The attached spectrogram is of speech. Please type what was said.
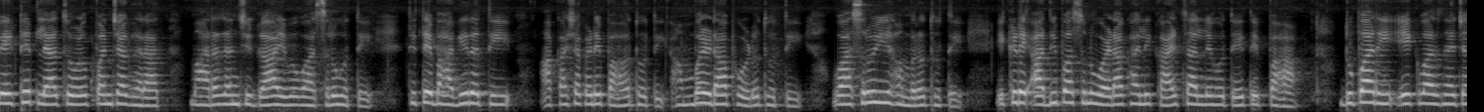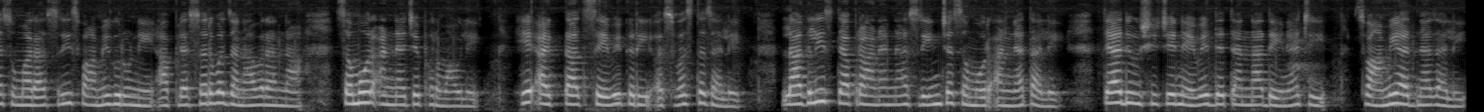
पेठेतल्या चोळप्पांच्या घरात महाराजांची गाय व वासरू होते. तिथे भागीरथी आकाशाकडे पाहत होती. हंबरडा ओढत होती. वासरूही हंबरत होते. इकडे आधीपासून वडाखाली काय चालले होते ते पहा. दुपारी एक वाजण्याच्या सुमारास श्री स्वामी गुरुने आपल्या सर्व जनावरांना समोर आणण्याचे फरमावले. हे ऐकताच सेवेकरी अस्वस्थ झाले. लागलीच त्या प्राण्यांना श्रींच्या समोर आणण्यात आले. त्या दिवशीचे नैवेद्य त्यांना देण्याची स्वामी आज्ञा झाली.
